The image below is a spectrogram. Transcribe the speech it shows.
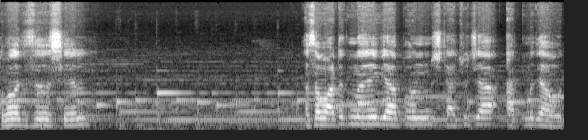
तुम्हाला दिसत असेल असं वाटत नाही की आपण स्टॅच्यूच्या आतमध्ये आहोत.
